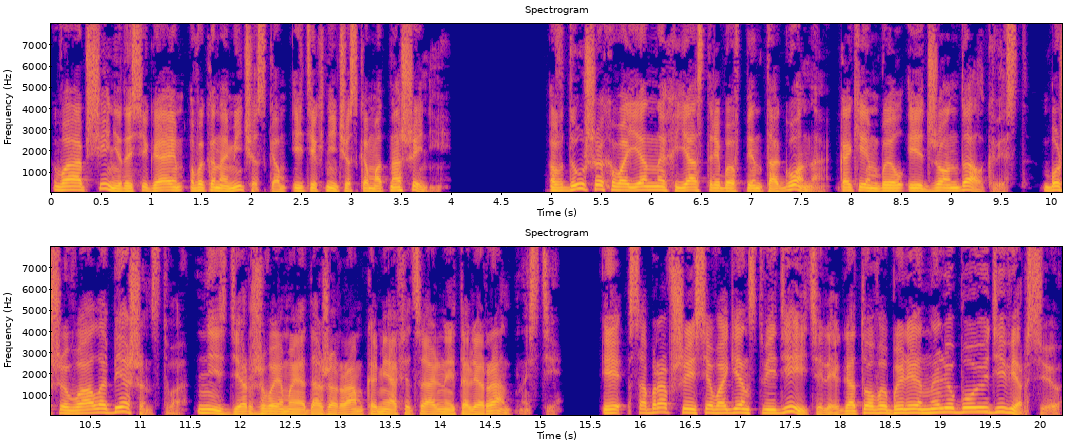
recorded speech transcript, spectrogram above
вообще недосягаем в экономическом и техническом отношении. В душах военных ястребов Пентагона, каким был и Джон Далквист, бушевало бешенство, не сдерживаемое даже рамками официальной толерантности. И собравшиеся в агентстве деятели готовы были на любую диверсию,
